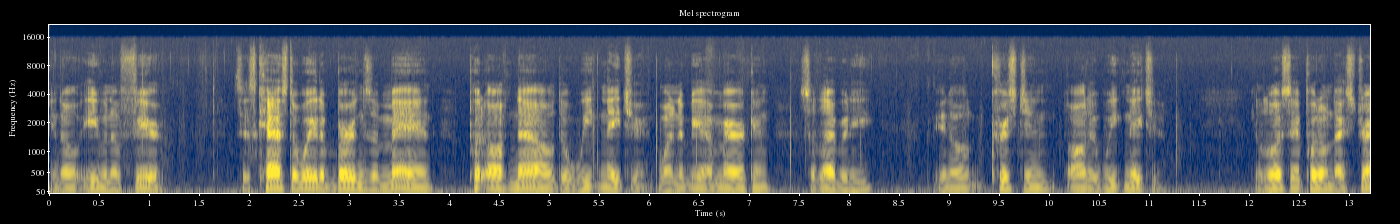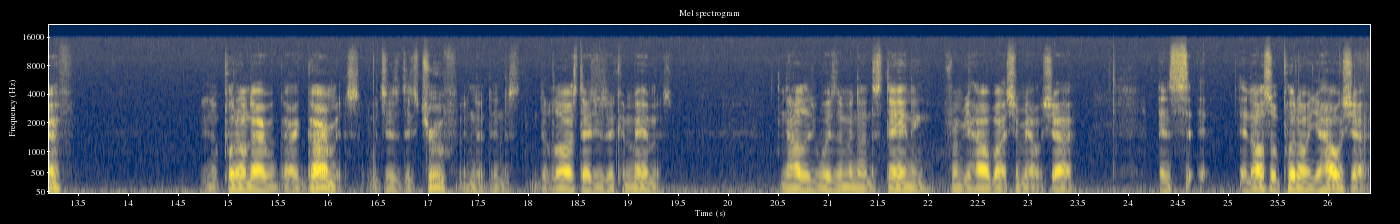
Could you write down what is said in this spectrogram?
You know, even of fear says, Cast away the burdens of man, put off now the weak nature. Wanting to be an American, celebrity, you know, Christian, all the weak nature. The Lord said, Put on thy strength. You know, put on thy our garments, which is this truth and the, the, the law, statutes, and commandments. Knowledge, wisdom, and understanding from Yahawah Shem Shai. And, and also put on Yahawashi.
